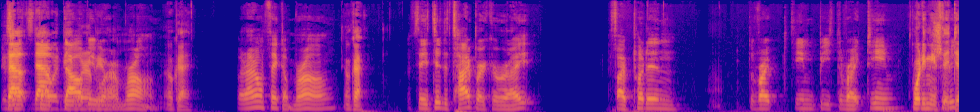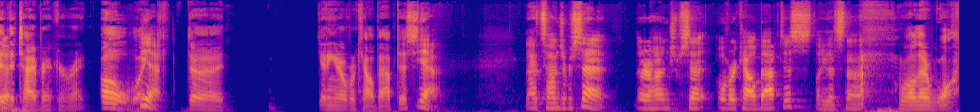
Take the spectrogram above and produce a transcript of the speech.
That- that's- that would be where be where I'm wrong. Okay. But I don't think I'm wrong. Okay. If they did the tiebreaker right, if I put in the right team beat the right team, What do you mean if they did good. the tiebreaker right? Oh, like Yeah. the getting it over Cal Baptist? Yeah, that's 100. They're 100 percent over Cal Baptist. Like that's not. Well, they're one.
